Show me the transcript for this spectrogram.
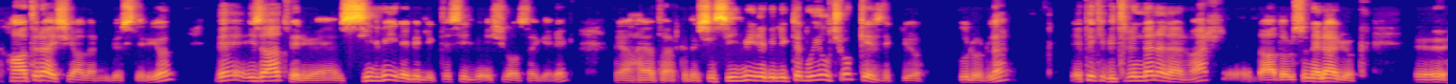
hatıra eşyalarını gösteriyor ve izahat veriyor. Yani Silvi ile birlikte, Silvi eşi olsa gerek veya hayat arkadaşı, Silvi ile birlikte bu yıl çok gezdik diyor gururla. E peki vitrinde neler var? Daha doğrusu neler yok? Ee,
